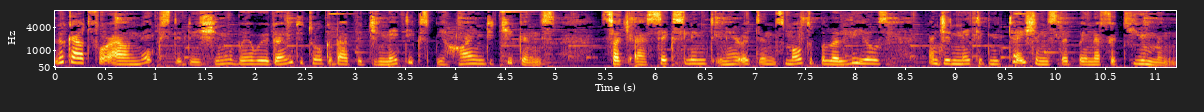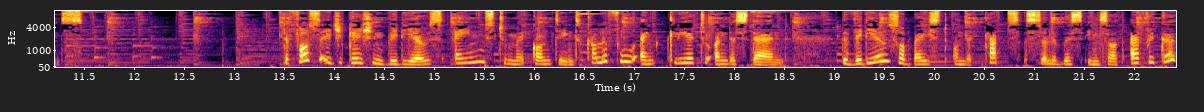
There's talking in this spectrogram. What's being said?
Look out for our next edition where we're going to talk about the genetics behind chickens, such as sex-linked inheritance, multiple alleles, and genetic mutations that benefit humans. DeVos Education videos aims to make content colorful and clear to understand. The videos are based on the CAPS syllabus in South Africa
